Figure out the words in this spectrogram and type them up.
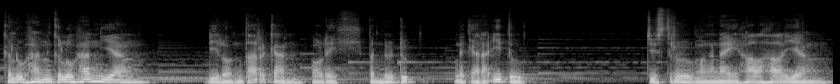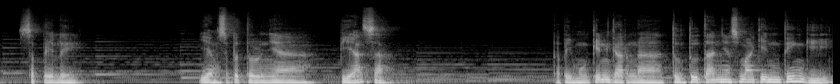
keluhan-keluhan yang dilontarkan oleh penduduk negara itu justru mengenai hal-hal yang sepele, yang sebetulnya biasa. Tapi mungkin karena tuntutannya semakin tinggi,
